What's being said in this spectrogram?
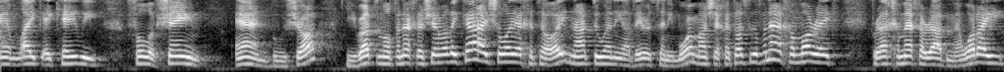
am like a keli full of shame and busha. Not do any averis anymore. And what I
